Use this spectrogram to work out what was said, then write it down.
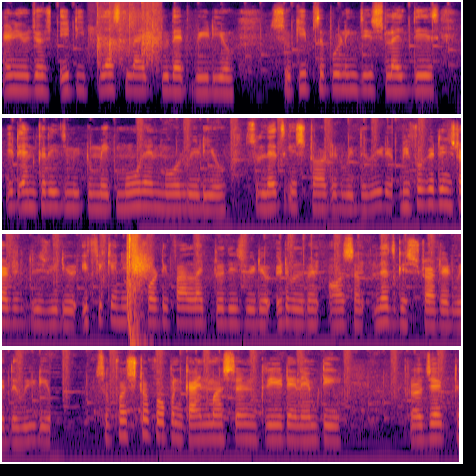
and you just 80 plus like to that video. So keep supporting this like this, it encourages me to make more and more video. So let's get started with the video. Before getting started with this video, if you can hit 45 like to this video, it will be awesome. Let's get started with the video. So first off open KineMaster and create an empty project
